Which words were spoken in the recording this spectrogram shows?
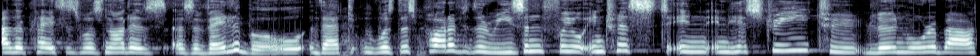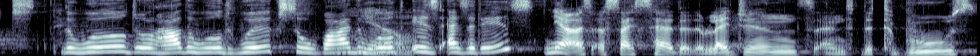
other places was not as, as available. That Mm-hmm. was this part of the reason for your interest in, in history to learn more about the world or how the world works or why the world is as it is? Yeah, as, as I said, the legends and the taboos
